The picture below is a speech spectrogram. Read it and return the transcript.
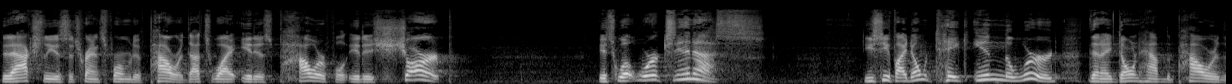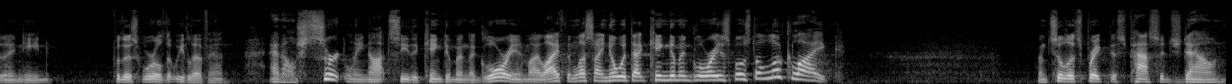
that actually is the transformative power. That's why it is powerful, it is sharp, it's what works in us. You see, if I don't take in the Word, then I don't have the power that I need for this world that we live in. And I'll certainly not see the kingdom and the glory in my life unless I know what that kingdom and glory is supposed to look like. And so let's break this passage down.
